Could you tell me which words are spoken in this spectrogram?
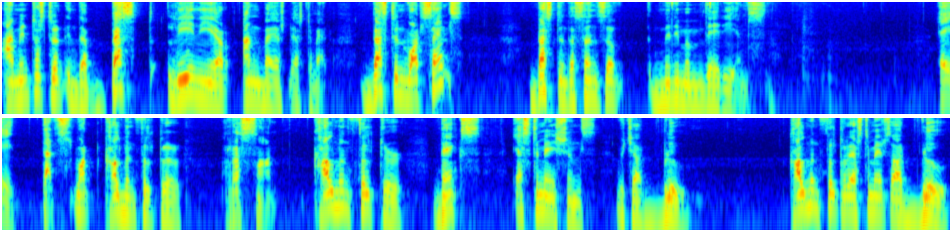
I am interested in the best linear unbiased estimate. Best in what sense? Best in the sense of minimum variance. A that is what Kalman filter rests on. Kalman filter makes estimations which are blue. Kalman filter estimates are blue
